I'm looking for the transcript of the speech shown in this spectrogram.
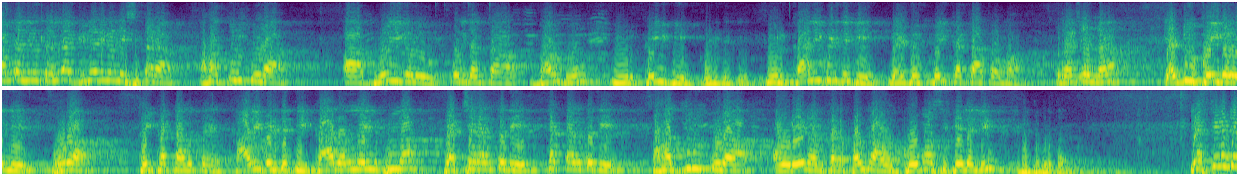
ತಮ್ಮಲ್ಲಿ ಎಲ್ಲ ಗ್ರೆನೇಡ್ಗಳನ್ನ ಎಸಿತಾರ. ಆದ್ರೂ ಕೂಡ ಆ ದ್ರೋಹಿಗಳು ಹೋಗಿದಂತ ಬಾಂಬು ಇವ್ರ ಕೈಗೆ ಬಿಡಿದೈತಿ ಇವ್ರ ಕಾಲಿ ಬಿಡಿದೈತಿ ಎರಡು ಕೈ ಕಟ್ಟಾತಮ್ಮ ರಾಜಣ್ಣ, ಎರಡು ಕೈಗಳಲ್ಲಿ ಪೂರ ಕೈ ಕಟ್ಟಾಗುತ್ತೆ ಕಾಲಿ ಬಿಡ್ತೈತಿ. ಕಾಲೆಲ್ಲ ಇಲ್ಲಿ ಫುಲ್ಲ ಫ್ರಾಕ್ಚರ್ ಆಗ್ತದೆ ಕಟ್ ಆಗ್ತದೆ ಆದ್ರೂ ಕೂಡ ಅವ್ರು ಅಂತಾರಪ್ಪ ಅಂದ್ರೆ ಅವ್ರ ಕೋಮಾ ಸ್ಥಿತಿಯಲ್ಲಿ ಬಿದ್ದು ಬಿಡ್ತಾರೆ ಎಷ್ಟು ಗಂಟೆ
